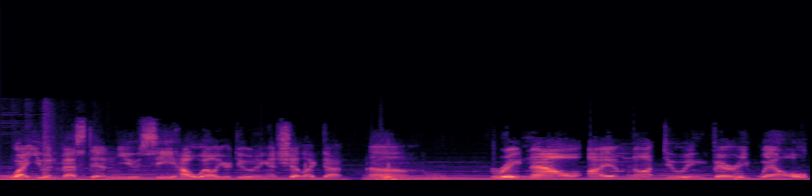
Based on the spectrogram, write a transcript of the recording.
what you invest in, you see how well you're doing and shit like that. Um, right now, I am not doing very well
